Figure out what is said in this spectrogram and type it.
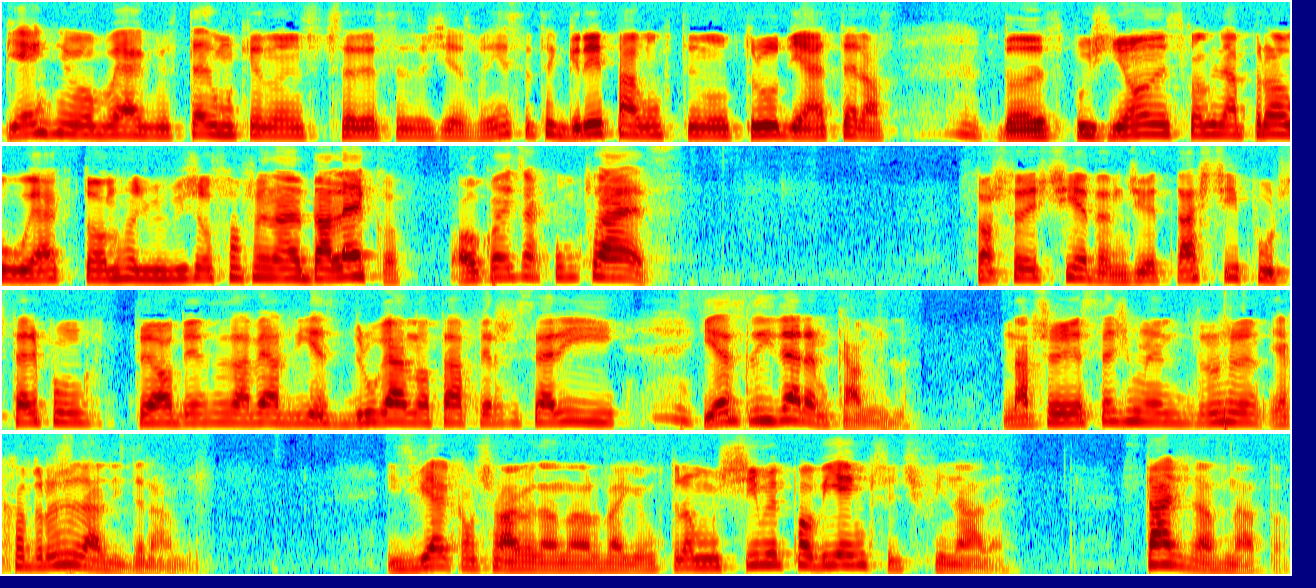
Pięknie byłoby jakby wtedy mógł kierować 40 zwycięstwo. Niestety grypa mu w tym utrudnia, a teraz do spóźniony skok na progu, jak to on choćby w mistrzostwie, ale daleko. W okolicach punktu S. 141, 19,5, 4 punkty odjęte za wiatr, jest druga nota w pierwszej serii i jest liderem Kamil. Znaczy jesteśmy druży jako drużyna liderami. I z wielką przewagą nad Norwegią, którą musimy powiększyć w finale. Stać nas na to.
